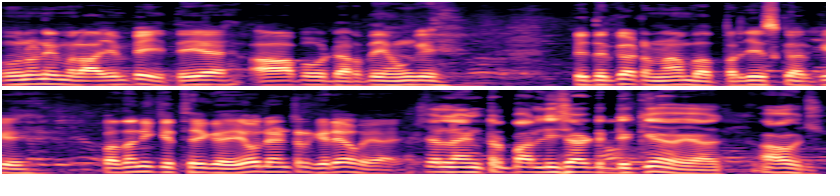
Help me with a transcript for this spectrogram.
ਉਹਨਾਂ ਨੇ ਮੁਲਾਜ਼ਮ ਭੇਜਤੇ ਆ ਆਪ ਉਹ ਡਰਦੇ ਹੋਣਗੇ ਵੀ ਦੁਰਘਟਨਾ ਵਾਪਰ ਜੇ ਇਸ ਕਰਕੇ। ਪਤਾ ਨਹੀਂ ਕਿੱਥੇ ਗਏ ਉਹ ਲੈਂਟਰ ਗਿਰਿਆ ਹੋਇਆ ਹੈ। ਅੱਛਾ ਲੈਂਟਰ ਪਾਲੀ ਸਾਡੇ ਡਿੱਗੇ ਹੋਇਆ। ਆਓ ਜੀ।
